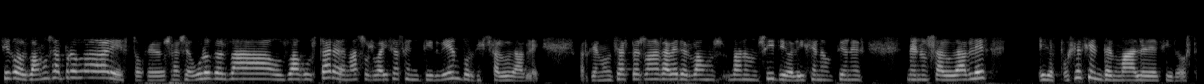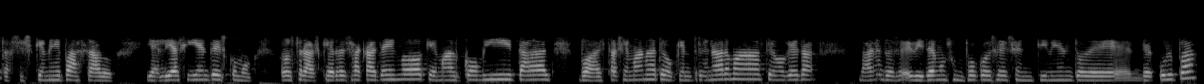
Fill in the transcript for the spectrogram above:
Chicos, vamos a probar esto, que os aseguro que os va, os va a gustar, además os vais a sentir bien porque es saludable. Porque muchas personas a veces van, van a un sitio, eligen opciones menos saludables y después se sienten mal de decir, ostras, es que me he pasado. Y al día siguiente es como, ostras, qué resaca tengo, qué mal comí, tal, Buah, esta semana tengo que entrenar más, tengo que tal. ¿Vale? Entonces evitemos un poco ese sentimiento de, de culpa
